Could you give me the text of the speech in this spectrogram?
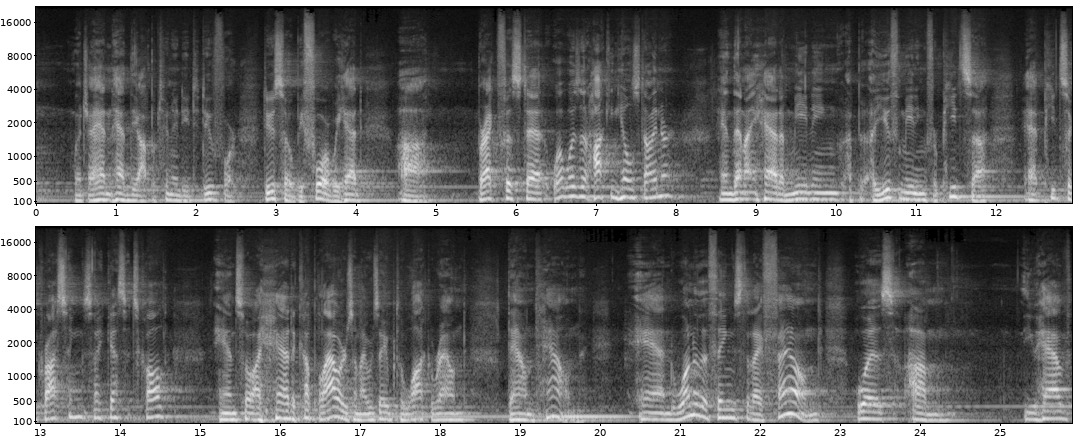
which I hadn't had the opportunity to do for do so before. We had uh, breakfast at what was it, Hocking Hills Diner, and then I had a meeting, a, youth meeting for pizza at Pizza Crossings, I guess it's called. And so I had a couple hours, and I was able to walk around downtown. And one of the things that I found was um, you have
